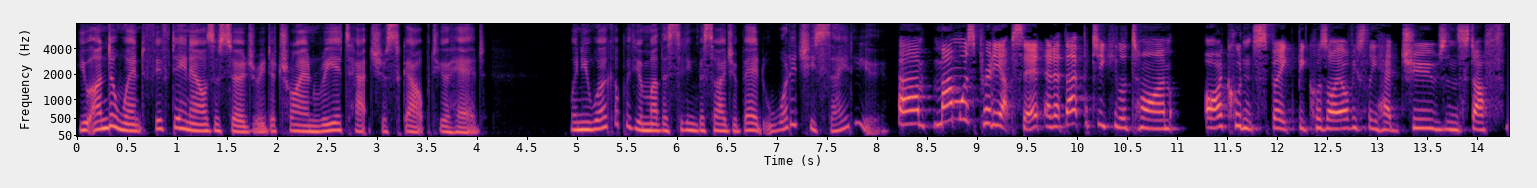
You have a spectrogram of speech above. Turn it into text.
You underwent 15 hours of surgery to try and reattach your scalp to your head. When you woke up with your mother sitting beside your bed, what did she say to you? Um, Mum was pretty upset, and at that particular time, I couldn't speak because I obviously had tubes and stuff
